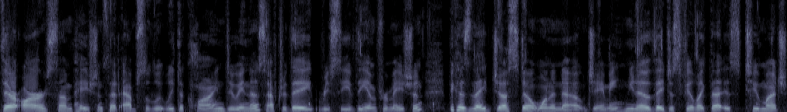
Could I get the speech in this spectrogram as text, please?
There are some patients that absolutely decline doing this after they receive the information because they just don't want to know, Jamie. You know, they just feel like that is too much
